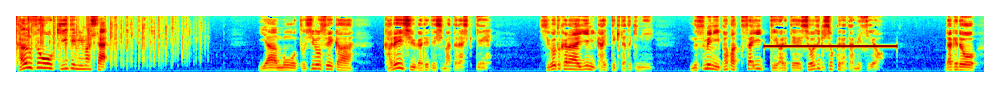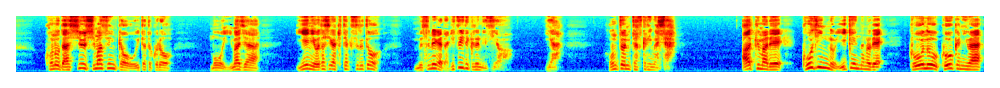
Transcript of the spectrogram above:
感想を聞いてみました。いや、もう年のせいか、加齢臭が出てしまったらしくて、仕事から家に帰ってきた時に、娘にパパ臭いって言われて正直ショックだったんですよ。だけど、この脱臭しませんかを置いたところ、もう今じゃ、家に私が帰宅すると、娘が抱きついてくるんですよ。いや、本当に助かりました。あくまで個人の意見なので、効能効果には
